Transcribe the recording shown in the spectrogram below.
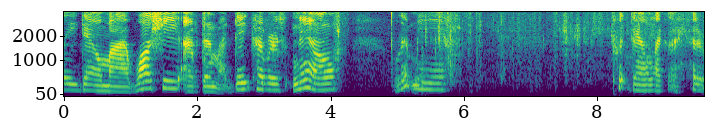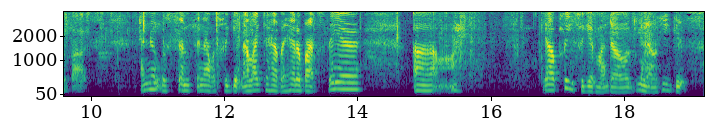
Laid down my washi. I've done my date covers. Now, let me put down like a header box. I knew it was something I was forgetting. I like to have a header box there. Um, Y'all, please forgive my dog. You know, he gets,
